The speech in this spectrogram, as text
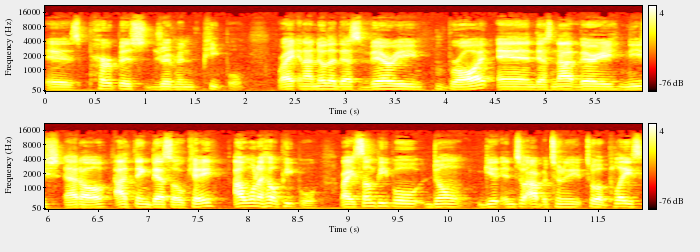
is purpose driven people right? And I know that that's very broad and that's not very niche at all. I think that's okay. I want to help people, right? Some people don't get into opportunity to a place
